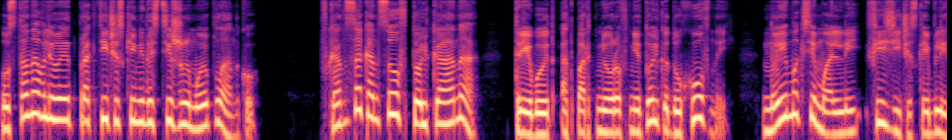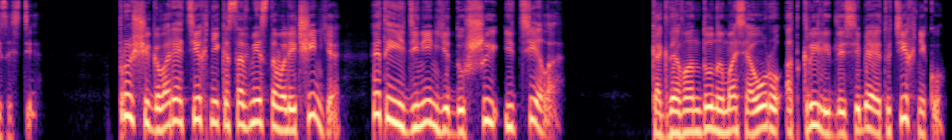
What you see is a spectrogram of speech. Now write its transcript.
устанавливает практически недостижимую планку. В конце концов, только она требует от партнеров не только духовной, но и максимальной физической близости. Проще говоря, техника совместного лечения — это единение души и тела. Когда Ван Дун и Масяору открыли для себя эту технику,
